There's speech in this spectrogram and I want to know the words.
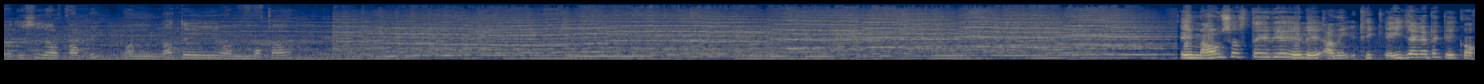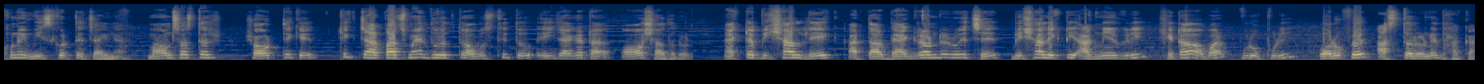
So this is our coffee, one latte, one mocha. এই মাউন্ট সস্তা এরিয়া এলে আমি ঠিক এই জায়গাটাকে কখনোই মিস করতে চাই না মাউন্ট সস্তার শহর থেকে ঠিক চার পাঁচ মাইল দূরত্বে অবস্থিত এই জায়গাটা অসাধারণ একটা বিশাল লেক আর তার ব্যাকগ্রাউন্ডে রয়েছে বিশাল একটি আগ্নেয়গিরি সেটাও আবার পুরোপুরি বরফের আস্তরণে ঢাকা।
